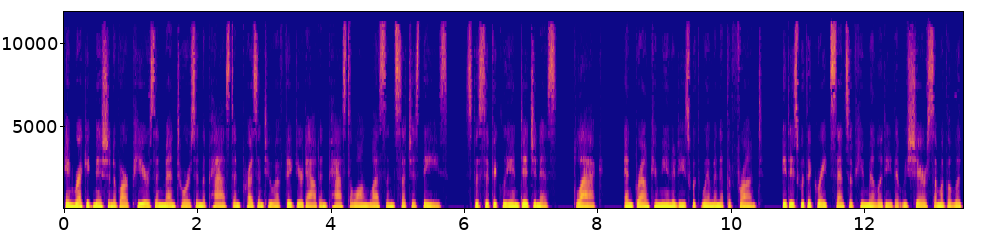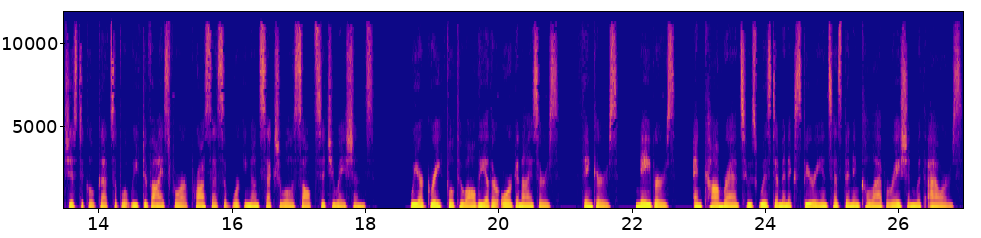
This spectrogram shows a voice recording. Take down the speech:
In recognition of our peers and mentors in the past and present who have figured out and passed along lessons such as these, specifically Indigenous, Black, and Brown communities with women at the front, it is with a great sense of humility that we share some of the logistical guts of what we've devised for our process of working on sexual assault situations. We are grateful to all the other organizers, thinkers, neighbors, and comrades whose wisdom and experience has been in collaboration with ours.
